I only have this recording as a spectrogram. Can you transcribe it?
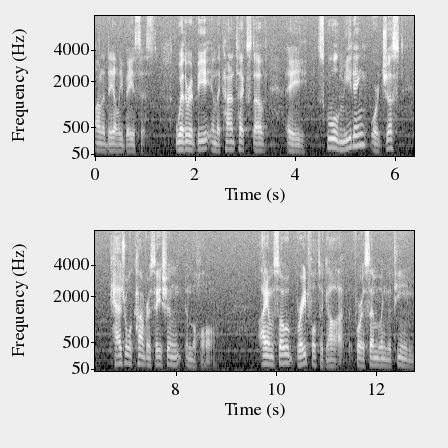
on a daily basis, whether it be in the context of a school meeting or just casual conversation in the hall. I am so grateful to God for assembling the team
